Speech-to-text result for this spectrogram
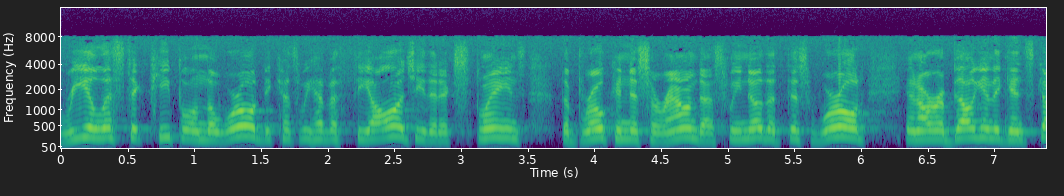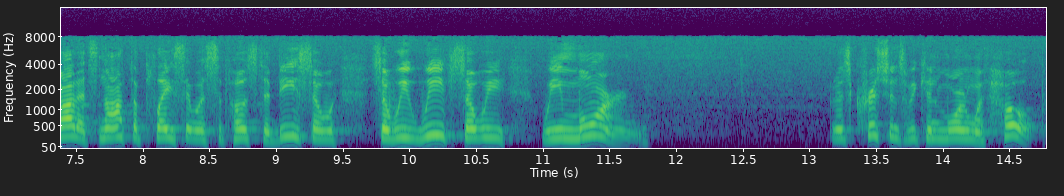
realistic people in the world because we have a theology that explains the brokenness around us. We know that this world, in our rebellion against God, it's not the place it was supposed to be. So, so we weep, so we, we mourn. But as Christians, we can mourn with hope.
